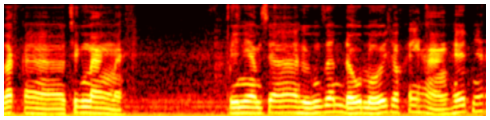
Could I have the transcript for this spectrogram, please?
rắc uh, chức năng này. Bên em sẽ hướng dẫn đấu lối cho khách hàng hết nhé.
